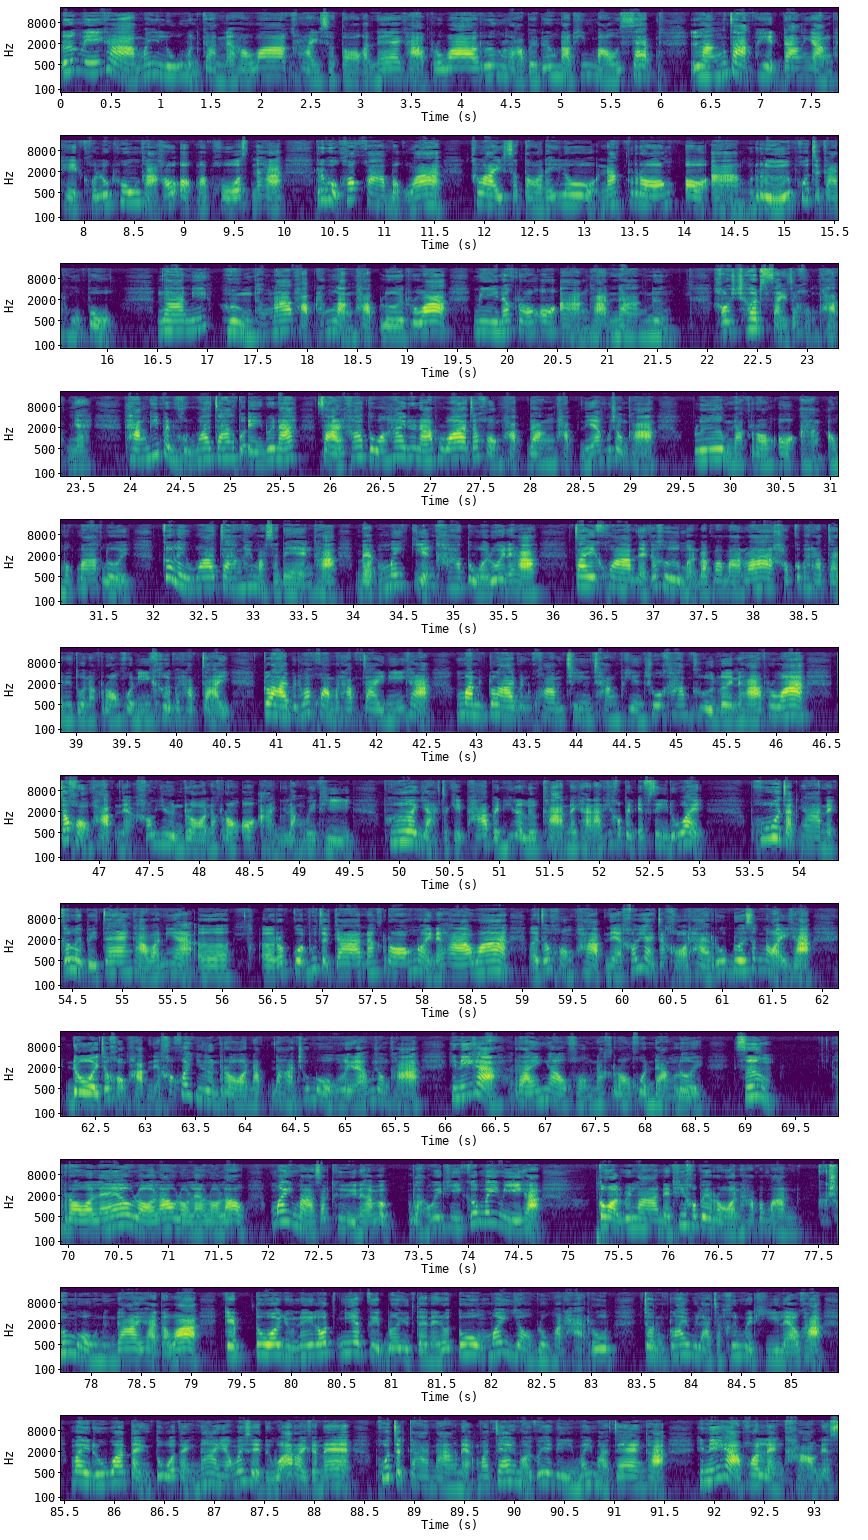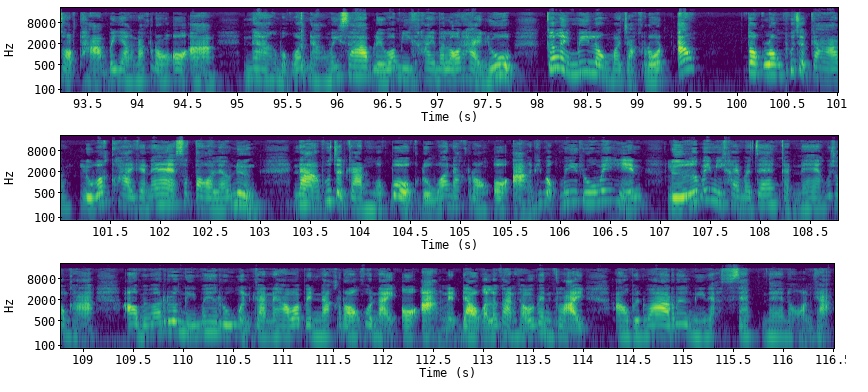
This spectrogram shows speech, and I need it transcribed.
เรื่องนี้ค่ะไม่รู้เหมือนกันนะคะว่าใครสตอกันแน่ค่ะ เพราะว่าเรื่องราวเป็นเรื่องราวที่เมาส์แซบหลังจากเพจดังอย่างเพจคนลูกทุ่งค่ะเขาออกมาโพสต์นะคะ ระบุข้อความบอกว่า ใครสตอได้โล นักร้องออ่าง หรือผู้จัดการหัวโปก งานนี้หึงทั้งหน้าผับทั้งหลังผับเลย เพราะว่ามีนักร้องออ่างค่ะ นางหนึ่งเขาเชิดใส่เจ้าของผับไง ทั้งที่เป็นคนว่าจ้างตัวเองด้วยนะ จ่ายค่าตัวให้ด้วยนะ เพราะว่าเจ้าของผับดังผับเนี้ยคุณผู้ชมคะปลื้มนักร้องออ่างเอามากๆเลย ก็เลยว่าจ้างให้มาแสดงค่ะ แบบไม่เกี่ยงค่าตัวด้วยนะคะใจความเนี่ยก็คือเหมือนแบบประมาณว่าเขาก็ประทับใจในตัวนักร้องคนนี้เคยประทับใจ กลายเป็นว่าความประทับใจนี้ค่ะ มันกลายเป็นความชิงชังเพียงชั่วข้ามคืนเลยนะคะ เพราะว่าเจ้าของผับเนี่ยเขายืนรอนักร้องออ่างอยู่หลังเวที เพื่ออยากจะเก็บภาพเป็นที่ระลึกค่ะในฐานะที่เขาเป็น FC ด้วย ผู้จัดงานเนี่ยก็เลยไปแจ้งค่ะว่าเนี่ยเออเออรบกวนผู้จัดการนักร้องหน่อยนะคะ ว่าเออเจ้าของผับเนี่ยเขาอยากจะขอถ่ายรูปด้วยสักหน่อยค่ะ โดยเจ้าของผับเนี่ยเขาก็ยืนรอนับนานชั่วโมงเลยนะคุณผู้ชมคะทีนี้ค่ะ ไร้เงาของนักร้องคนดังเลย ซึ่งรอแล้วรอเล่ารอแล้วรอเล่าไม่มาสักทีนะคะแบบหลังเวทีก็ไม่มีค่ะ ก่อนเวลาเนี่ยที่เขาไปรอนะคะประมาณชั่วโมงหนึ่งได้ค่ะ แต่ว่าเก็บตัวอยู่ในรถเงียบกริบเลยอยู่แต่ในรถตู้ไม่ยอมลงมาถ่ายรูป จนใกล้เวลาจะขึ้นเวทีแล้วค่ะ ไม่รู้ว่าแต่งตัวแต่งหน้ายังไม่เสร็จหรือว่าอะไรกันแน่ ผู้จัดการนางเนี่ยมาแจ้งหน่อยก็ยังดีไม่มาแจ้งค่ะ ทีนี้ค่ะพอแหล่งข่าวเนี่ยสอบถามไปยังนักร้องออ่าง นางบอกว่านางไม่ทราบเลยว่ามีใครมารอถ่ายรูป ก็เลยไม่ลงมาจากรถเอ้า ตกลงผู้จัดการหรือว่าใครกันแน่สตอแล้วหนึ่งนางผู้จัดการหัวโปกหรือว่านักร้องออ่างที่บอกไม่รู้ไม่เห็น หรือไม่มีใครมาแจ้งกันแน่ผู้ชมคะเอาเป็นว่าเรื่องนี้ไม่รู้เหมือนกันนะคะ ว่าเป็นนักร้องคนไหนออ่างเนี่ยเดากันแล้วกันค่ะว่าเป็นใคร เอาเป็นว่าเรื่องนี้เนี่ยแซบแน่นอนค่ะ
